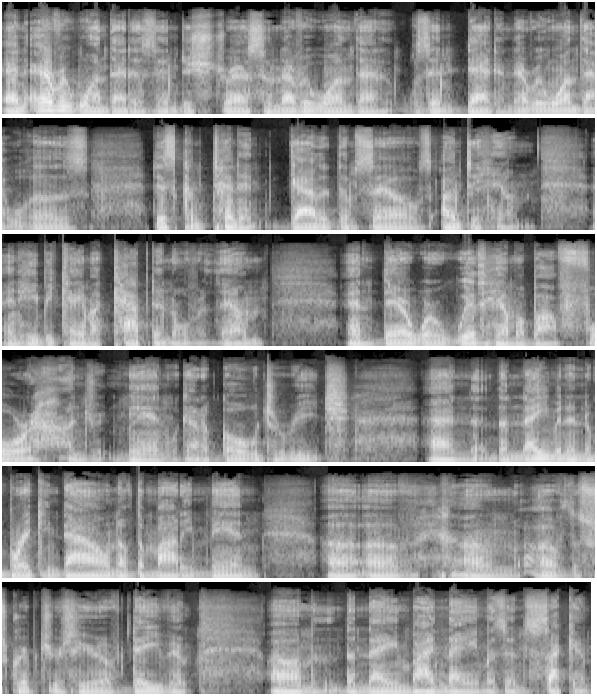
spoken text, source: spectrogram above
And everyone that is in distress and everyone that was in debt and everyone that was discontented gathered themselves unto him. And he became a captain over them and there were with him about 400 men. We got a goal to reach. And the naming and the breaking down of the mighty men uh, of um, of the scriptures here of David Um, the name by name is in Second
